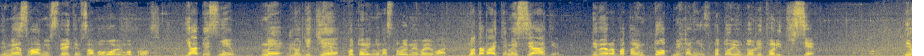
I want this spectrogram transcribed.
и мы с вами встретимся, обговорим вопросы. Я объяснил, мы люди те, которые не настроены воевать. Но давайте мы сядем и выработаем тот механизм, который удовлетворит всех. И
